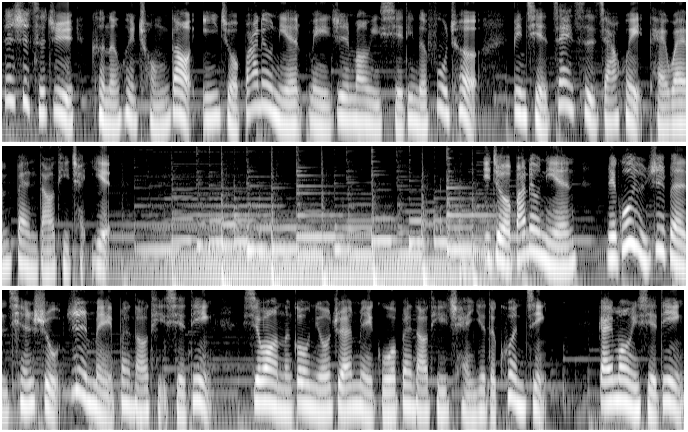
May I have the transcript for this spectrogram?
但是此举可能会重蹈一九八六年美日贸易协定的覆辙，并且再次加惠台湾半导体产业。一九八六年，美国与日本签署日美半导体协定，希望能够扭转美国半导体产业的困境。该贸易协定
